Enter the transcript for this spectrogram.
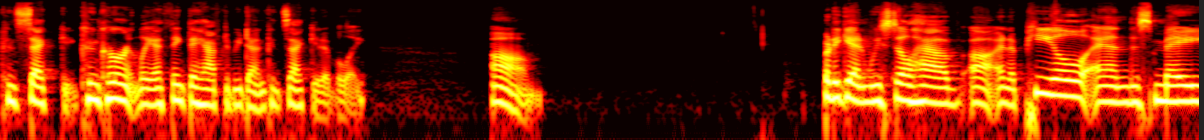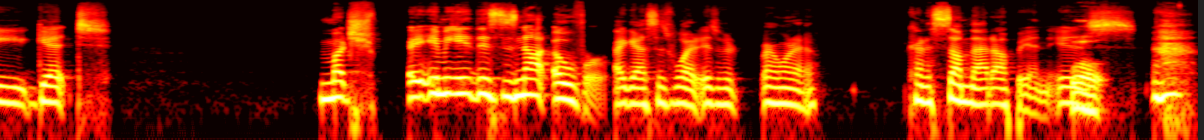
consecu- concurrently. I think they have to be done consecutively. Um, but again, we still have uh, an appeal, and this may get much. I mean, this is not over. I guess is what is what I want to kind of sum that up in is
